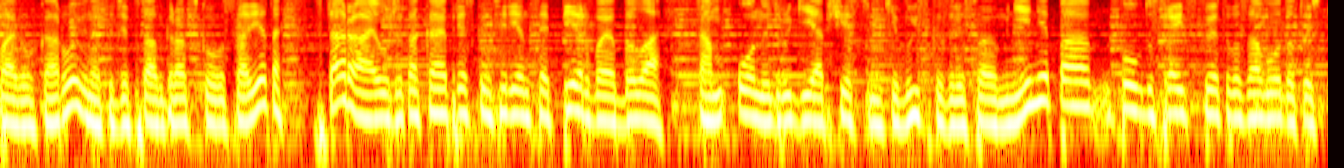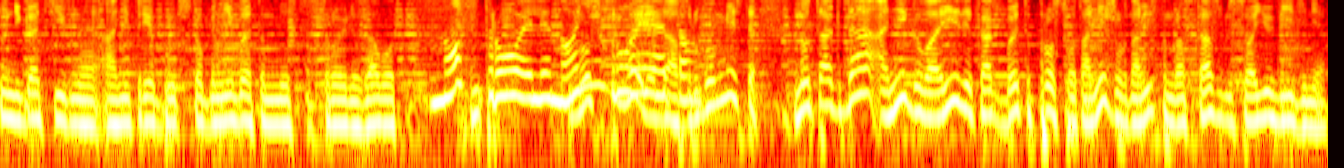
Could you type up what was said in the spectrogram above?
Павел Коровин, это депутат городского совета. Вторая уже такая пресс-конференция. Первая была, там он и другие общественники высказали свое мнение по поводу строительства этого завода, то есть, ну, негативное. Они требуют, чтобы не в этом месте строили завод. Но строили, но, Но не строили, в да, в этом. другом месте. Но тогда они говорили, как бы это просто, вот они журналистам рассказывали свое видение.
